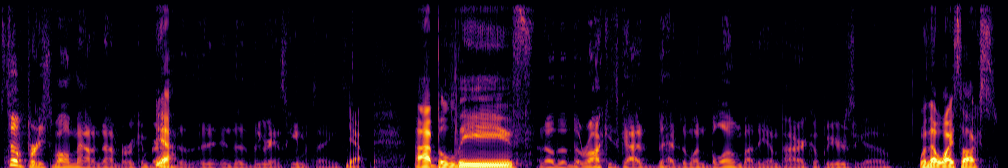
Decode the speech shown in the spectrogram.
Still a pretty small amount of number compared Yeah. to the, in the, the grand scheme of things. Yeah. I believe I know the the Rockies guy had the one blown by the umpire a couple years ago. Wasn't that White Sox.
